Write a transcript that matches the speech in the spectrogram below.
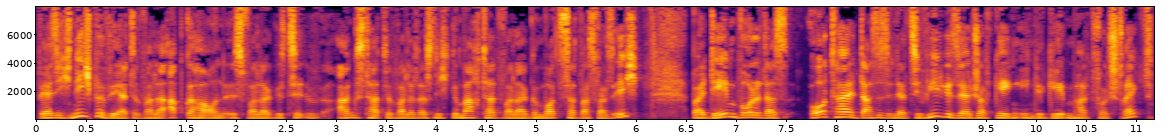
Wer sich nicht bewährte, weil er abgehauen ist, weil er Angst hatte, weil er das nicht gemacht hat, weil er gemotzt hat, was weiß ich, bei dem wurde das Urteil, das es in der Zivilgesellschaft gegen ihn gegeben hat, vollstreckt,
